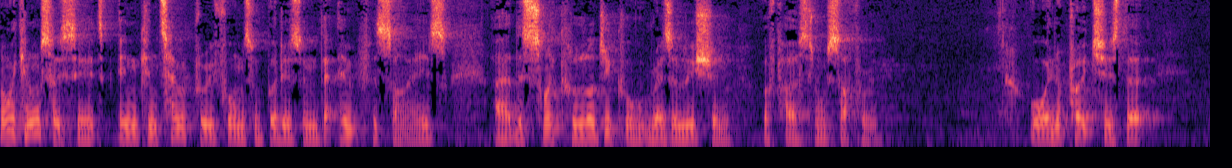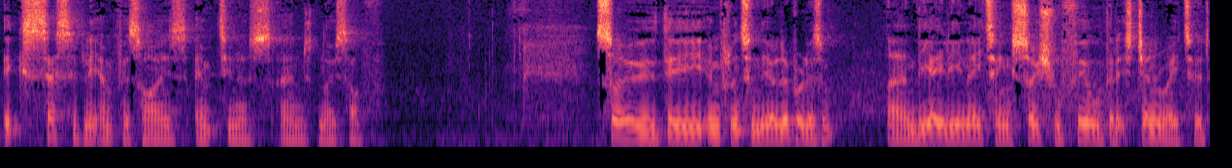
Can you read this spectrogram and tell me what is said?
And we can also see it in contemporary forms of Buddhism that emphasize uh, the psychological resolution of personal suffering, or in approaches that excessively emphasize emptiness and no self. So, the influence of neoliberalism and the alienating social field that it's generated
